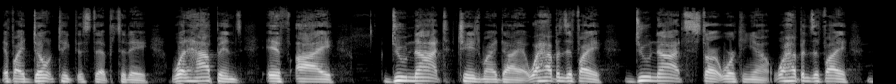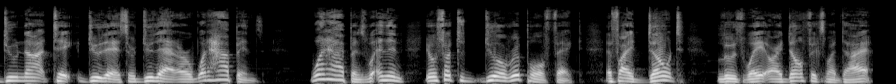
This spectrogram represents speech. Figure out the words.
if I don't take the steps today? What happens if I do not change my diet? What happens if I do not start working out? What happens if I do not take, do this or do that? Or what happens? What happens? And then you'll start to do a ripple effect. If I don't lose weight or I don't fix my diet,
